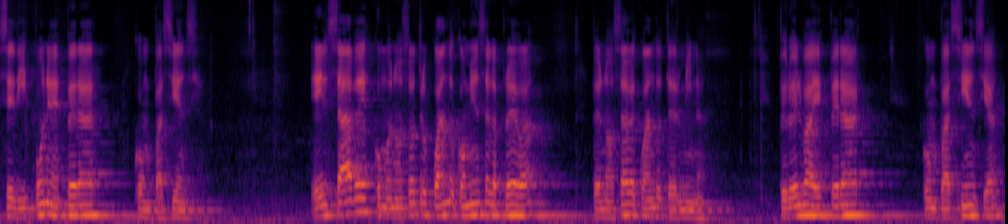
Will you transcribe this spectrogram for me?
Se dispone a esperar con paciencia. Él sabe, como nosotros, cuándo comienza la prueba, pero no sabe cuándo termina. Pero Él va a esperar con paciencia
